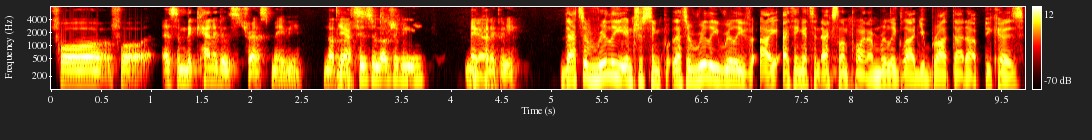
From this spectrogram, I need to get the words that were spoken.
for for as a mechanical stress, maybe not yes. physiologically, mechanically. That's a really interesting that's a really really I, I, think it's an excellent point. I'm really glad you brought that up because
